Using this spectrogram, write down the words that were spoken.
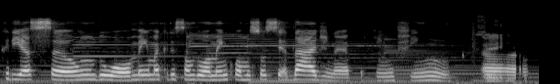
criação do homem, uma criação do homem como sociedade, né? Porque, enfim, uh,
